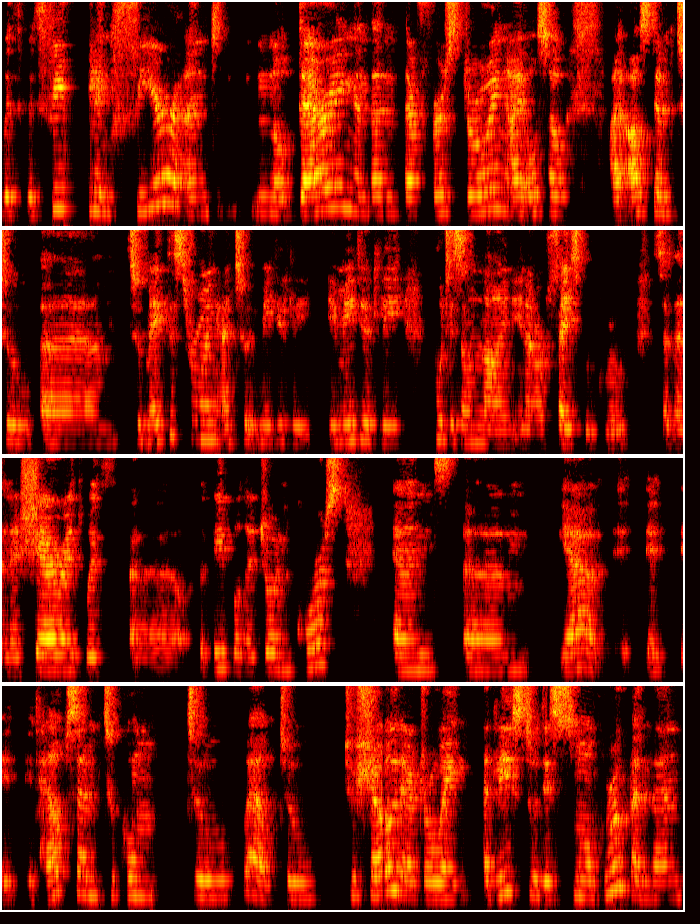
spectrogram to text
with with feeling fear and not daring and then their first drawing i also i asked them to um, to make this drawing and to immediately immediately put it online in our facebook group. So then they share it with uh, the people that join the course and um, yeah it, it, it, it helps them to come to well to to show their drawing at least to this small group and then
